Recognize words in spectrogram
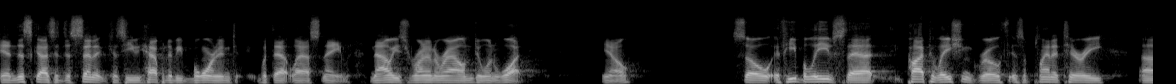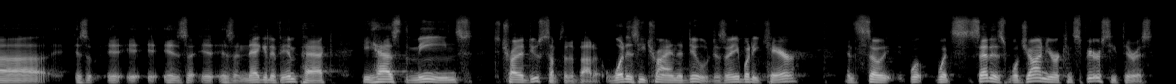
and this guy's a descendant because he happened to be born in, with that last name. Now he's running around doing what? You know? So if he believes that population growth is a planetary uh, is a, is a, is a negative impact, he has the means to try to do something about it. What is he trying to do? Does anybody care? And so what, what's said is, well, John, you're a conspiracy theorist.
